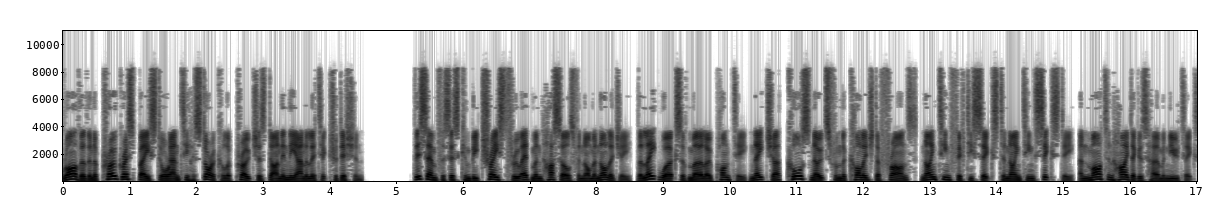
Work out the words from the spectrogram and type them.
rather than a progress-based or anti-historical approach as done in the analytic tradition. This emphasis can be traced through Edmund Husserl's Phenomenology, the late works of Merleau-Ponty Nature, Course Notes from the Collège de France, 1956–1960, and Martin Heidegger's Hermeneutics.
